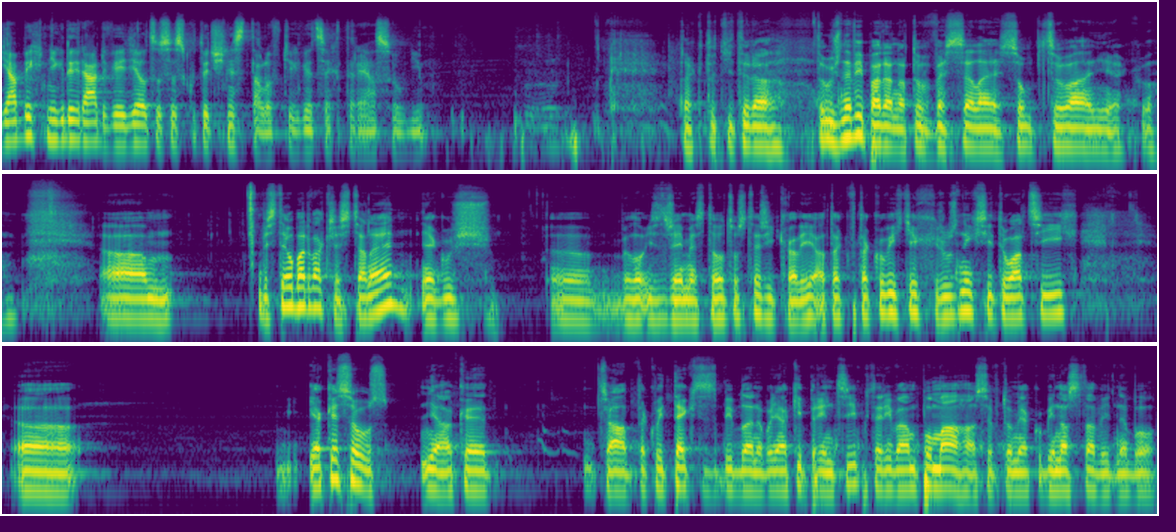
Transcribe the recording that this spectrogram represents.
já bych někdy rád věděl, co se skutečně stalo v těch věcech, které já soudím. Tak to ti teda, to už nevypadá na to veselé soudcování. Jako. Um, vy jste oba dva křesťané, jak už bylo i zřejmé z toho, co jste říkali. A tak v takových těch různých situacích, eh, jaké jsou nějaké třeba takový text z Bible nebo nějaký princip, který vám pomáhá se v tom jakoby nastavit nebo,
